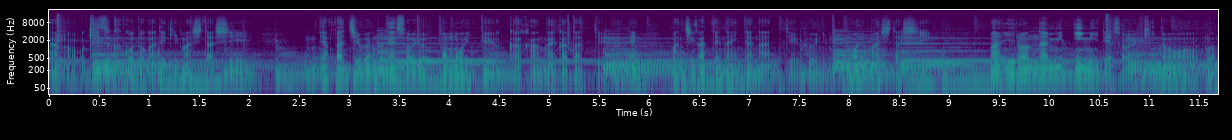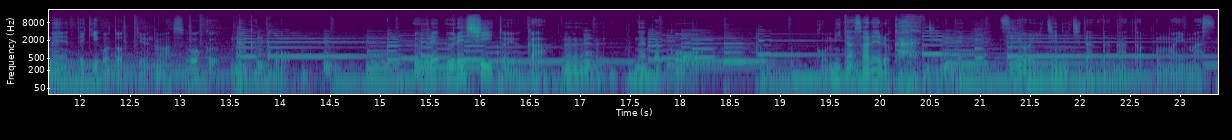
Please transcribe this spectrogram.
あの気づくことができましたし、うん、やっぱ自分のねそういう思いというか考え方っていうのはね間違ってないんだなっていう風にも思いましたしまあいろんな意味でそういう昨日のね出来事っていうのはすごくなんかこううれ嬉しいというか、うん、なんかこうこう満たされる感じがね強い一日だったなと思います。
